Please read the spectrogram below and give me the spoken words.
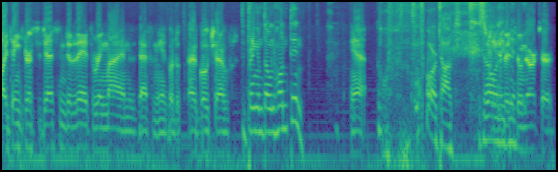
I think your suggestion today to ring Mahan is definitely a good a good shout. To bring him down hunting? Yeah. Poor dog. He's a only bit bit- too nurtured.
